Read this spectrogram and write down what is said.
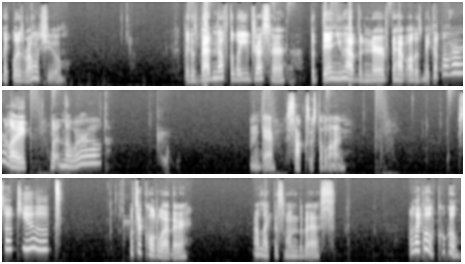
Like, what is wrong with you? Like, it's bad enough the way you dress her, but then you have the nerve to have all this makeup on her? Like, what in the world? Okay, socks are still on. So cute! What's her cold weather? I like this one the best. Okay, cool, cool, cool.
